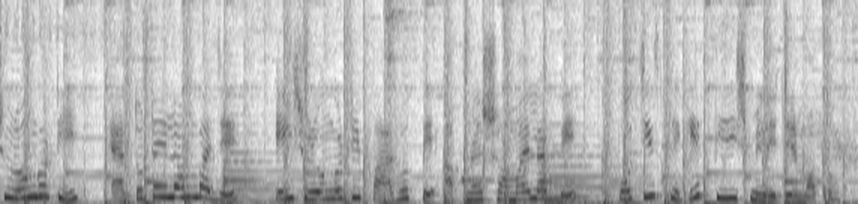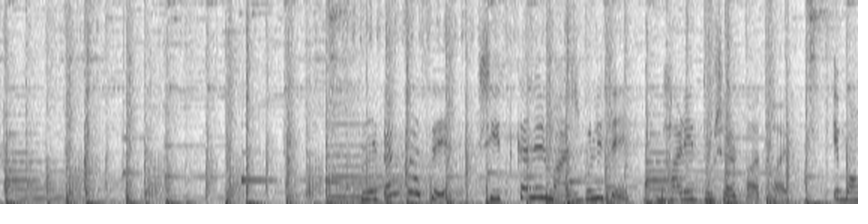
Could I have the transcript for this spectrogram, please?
সুড়ঙ্গটি এতটাই লম্বা যে এই সুড়ঙ্গটি পার হতে আপনার সময় লাগবে পঁচিশ থেকে তিরিশ মিনিটের মতো। পাসে শীতকালের মাসগুলিতে ভারী তুষারপাত হয় এবং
